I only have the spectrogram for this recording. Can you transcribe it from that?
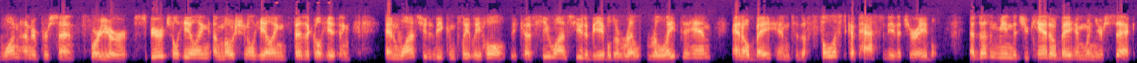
100% for your spiritual healing, emotional healing, physical healing, and wants you to be completely whole because he wants you to be able to re- relate to him and obey him to the fullest capacity that you're able. That doesn't mean that you can't obey him when you're sick.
